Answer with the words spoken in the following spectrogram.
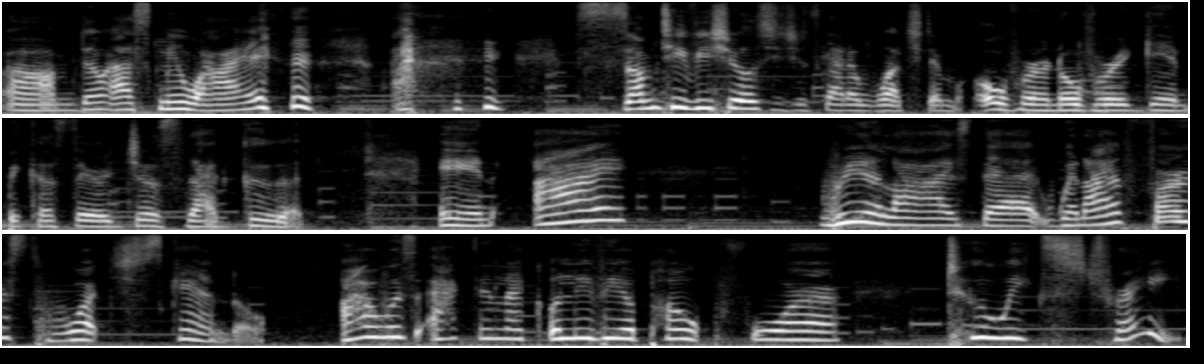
Um, don't ask me why. Some TV shows you just gotta watch them over and over again because they're just that good. And I realized that when I first watched Scandal, I was acting like Olivia Pope for two weeks straight.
